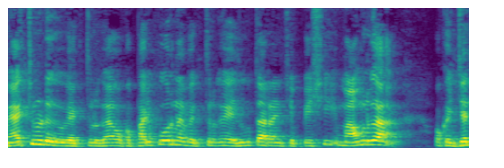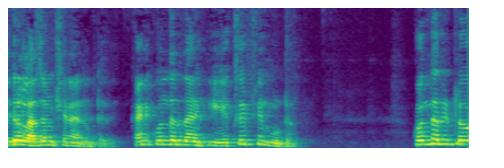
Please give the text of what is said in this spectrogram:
మ్యాచ్యూర్డ్ వ్యక్తులుగా ఒక పరిపూర్ణ వ్యక్తులుగా ఎదుగుతారని చెప్పేసి మామూలుగా ఒక జనరల్ అజంప్షన్ అని ఉంటుంది. కానీ కొందరు దానికి ఎక్సెప్షన్ ఉంటారు. కొందరిట్లో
